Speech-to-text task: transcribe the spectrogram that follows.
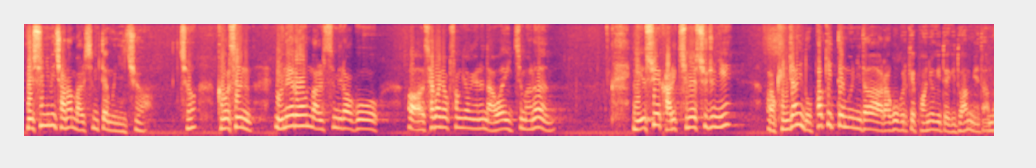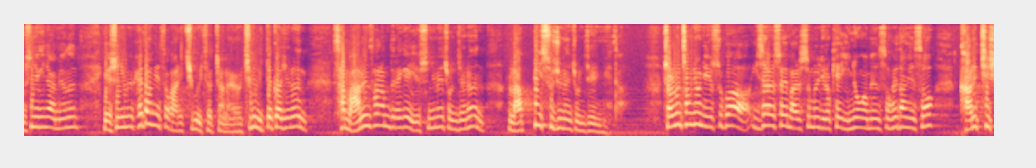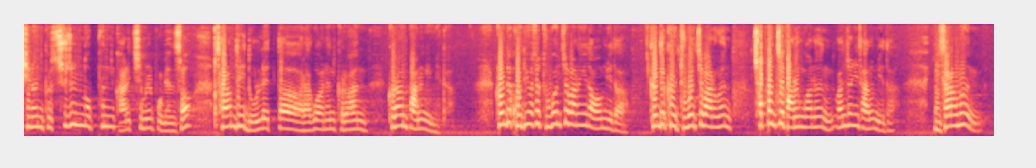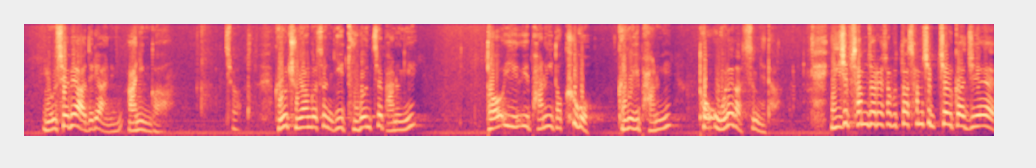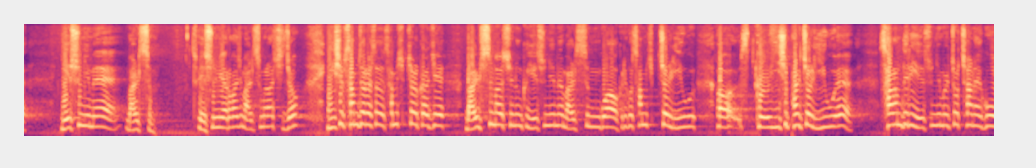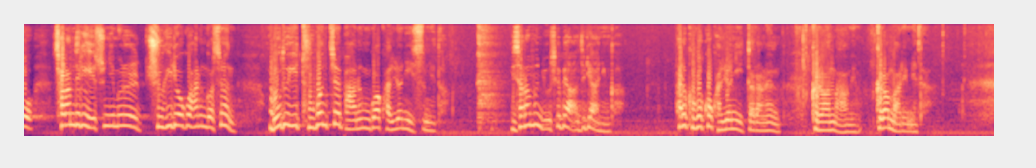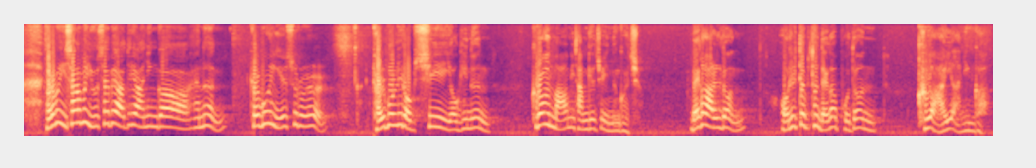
예수님이 전한 말씀 때문이죠. 그렇죠? 그것은 은혜로운 말씀이라고 어, 세번역 성경에는 나와 있지만은 예수의 가르침의 수준이 어, 굉장히 높았기 때문이다라고 그렇게 번역이 되기도 합니다. 무슨 얘기냐면은 예수님이 회당에서 가르치고 있었잖아요. 지금 이때까지는 많은 사람들에게 예수님의 존재는 랍비 수준의 존재입니다. 젊은 청년 예수가 이사야서의 말씀을 이렇게 인용하면서 회당에서 가르치시는 그 수준 높은 가르침을 보면서 사람들이 놀랬다라고 하는 그러한 그러한 반응입니다. 그런데 곧 이어서 두 번째 반응이 나옵니다. 그런데 그 두 번째 반응은 첫 번째 반응과는 완전히 다릅니다. 이 사람은 요셉의 아들이 아닌, 아닌가. 그렇죠? 그리고 중요한 것은 이 두 번째 반응이 더, 이, 이 반응이 더 크고, 그리고 이 반응이 더 오래 갔습니다. 23절에서부터 30절까지의 예수님의 말씀, 예수님이 여러 가지 말씀을 하시죠. 23절에서 30절까지 말씀하시는 그 예수님의 말씀과 그리고 30절 이후, 어, 그 28절 이후에 사람들이 예수님을 쫓아내고 사람들이 예수님을 죽이려고 하는 것은 모두 이 두 번째 반응과 관련이 있습니다. 이 사람은 요셉의 아들이 아닌가. 바로 그것과 관련이 있다라는 그러한 마음이, 그런 말입니다. 여러분, 이 사람은 요셉의 아들이 아닌가 하는 결국은 예수를 별 볼 일 없이 여기는 그러한 마음이 담겨져 있는 거죠. 내가 알던, 어릴 때부터 내가 보던 그 아이 아닌가.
